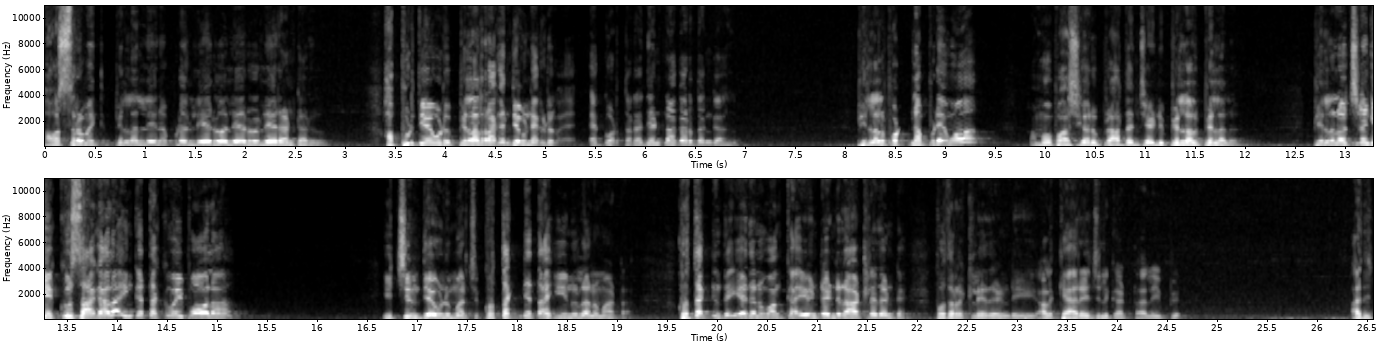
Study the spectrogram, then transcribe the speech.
అవసరమైతే పిల్లలు లేనప్పుడు లేరో లేరో లేరు అంటారు అప్పుడు దేవుడు పిల్లలు రాకని దేవుడిని ఎక్కడ ఎగ్గొడతారు అదేంటి నాకు అర్థం కాదు. పిల్లలు పుట్టినప్పుడేమో అమ్మో పాష గారు ప్రార్థన చేయండి పిల్లలు పిల్లలు. పిల్లలు వచ్చినాక ఎక్కువ సాగాలా ఇంకా తక్కువైపోవాలా? ఇచ్చిన దేవుని మర్చి కృతజ్ఞతాహీనులు అనమాట కృతజ్ఞత ఏదైనా వంక ఏంటండి రావట్లేదంటే కుదరట్లేదండి. వాళ్ళ క్యారేజీలు కట్టాలి అది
